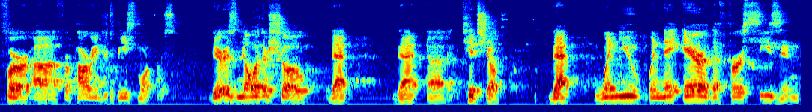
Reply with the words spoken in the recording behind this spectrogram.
for uh, for Power Rangers Beast Morphers, there is no other show that that uh, kid show that when you when they air the first season,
